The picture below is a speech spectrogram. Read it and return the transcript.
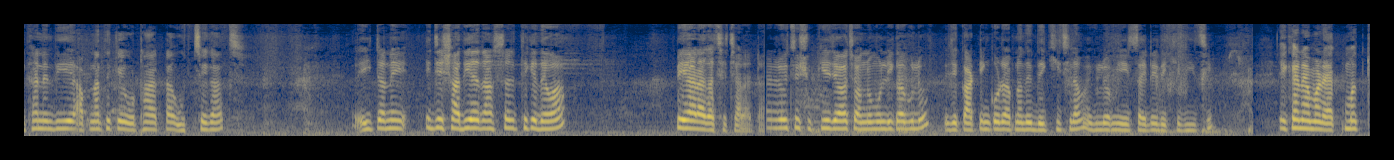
এখানে দিয়ে আপনা থেকে ওঠা একটা উচ্ছে গাছ। এইটানে এই যে সাদিয়া নার্সারি থেকে দেওয়া পেয়ারা গাছের চারাটা। রয়েছে শুকিয়ে যাওয়া চন্দ্রমল্লিকাগুলো। এই যে কাটিং করে আপনাদের দেখিয়েছিলাম, এগুলো আমি এই সাইডে রেখে দিয়েছি। এখানে আমার একমাত্র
